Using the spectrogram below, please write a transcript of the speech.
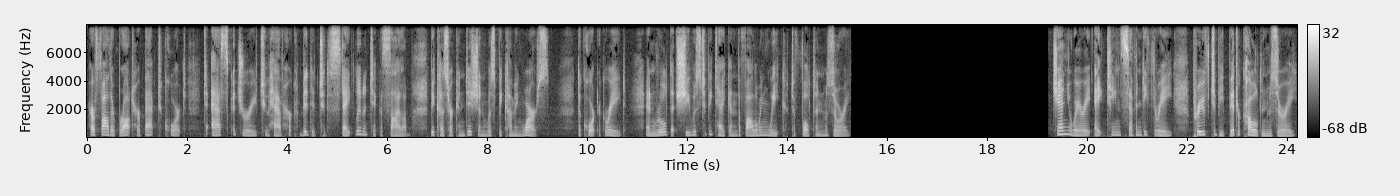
her father brought her back to court to ask a jury to have her committed to the state lunatic asylum because her condition was becoming worse. The court agreed and ruled that she was to be taken the following week to Fulton, Missouri. January 1873 proved to be bitter cold in Missouri.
